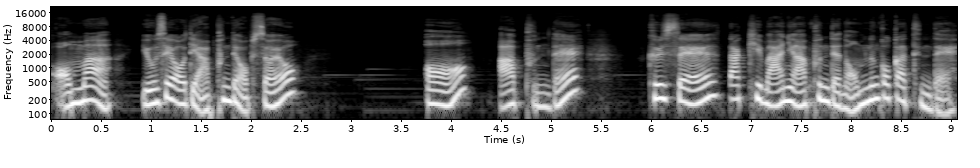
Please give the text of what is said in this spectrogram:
엄마, 요새 어디 아픈데 없어요? 어? 아픈데? 글쎄, 딱히 많이 아픈 데는 없는 것 같은데.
